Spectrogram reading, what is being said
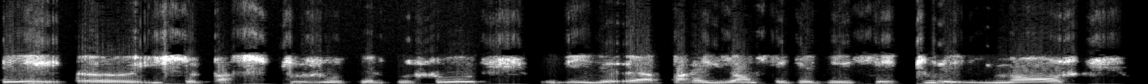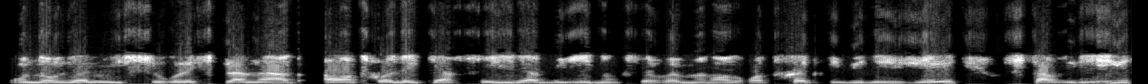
et euh, il se passe toujours quelque chose. Euh, par exemple, cet été-ci, tous les dimanches, on organise sur l'esplanade entre les cafés et la donc c'est vraiment un endroit très privilégié, Stavlir,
